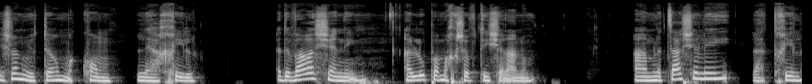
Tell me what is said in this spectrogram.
יש לנו יותר מקום להכיל. הדבר השני, הלופ המחשבתי שלנו. ההמלצה שלי להתחיל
